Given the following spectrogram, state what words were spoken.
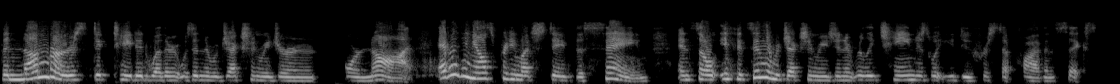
the numbers dictated whether it was in the rejection region or not. Everything else pretty much stayed the same. And so if it's in the rejection region, it really changes what you do for step five and six.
